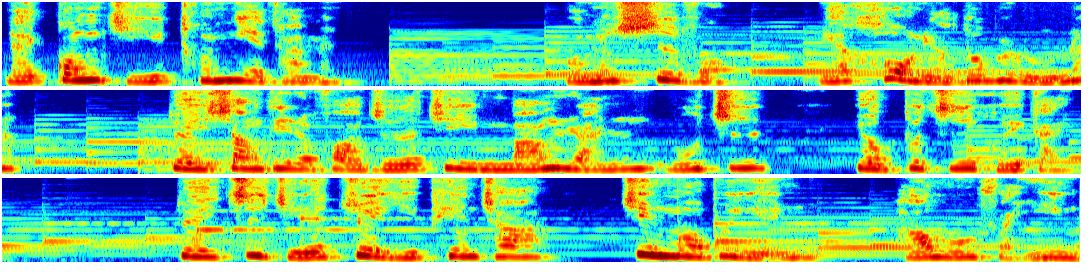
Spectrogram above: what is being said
来攻击吞灭他们。我们是否连候鸟都不如呢？对上帝的法则既茫然无知，又不知悔改，对自己的罪与偏差静默不言，毫无反应。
